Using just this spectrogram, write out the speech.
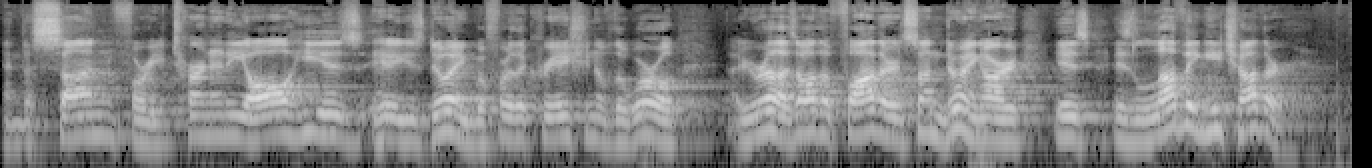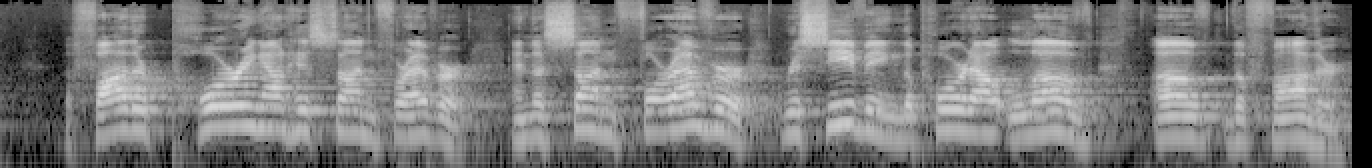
And the Son, for eternity, all he is, he is doing before the creation of the world, you realize all the Father and Son doing are, is, is loving each other. The Father pouring out his Son forever, and the Son forever receiving the poured out love of the Father.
